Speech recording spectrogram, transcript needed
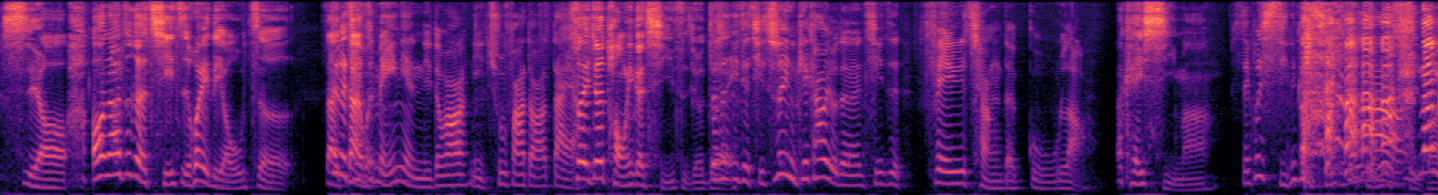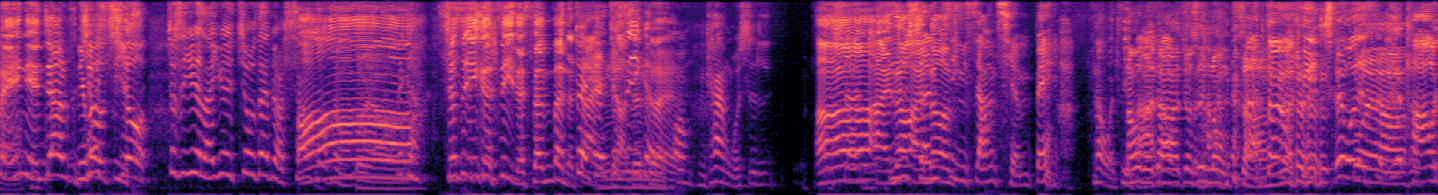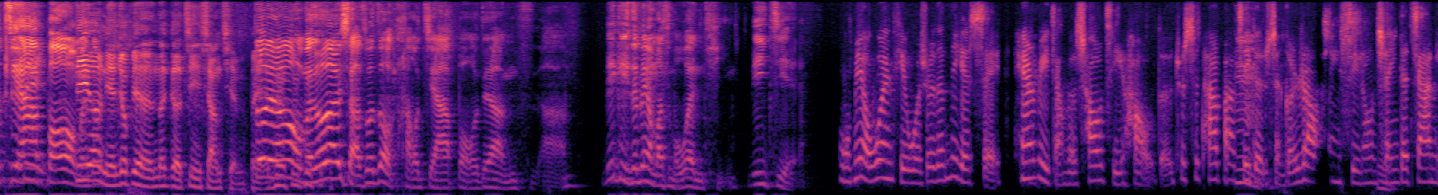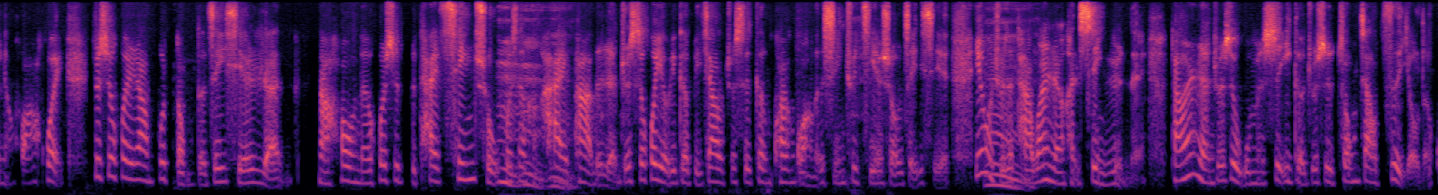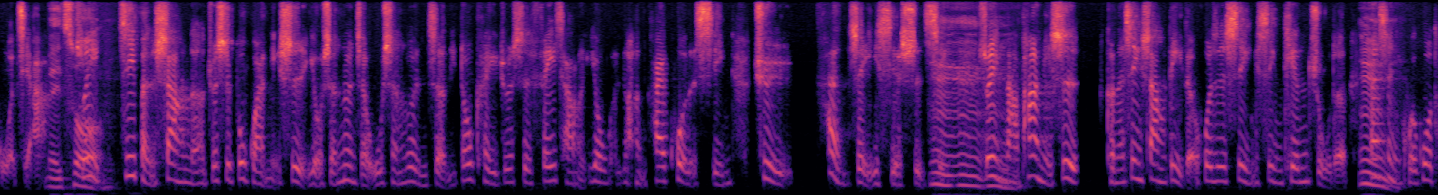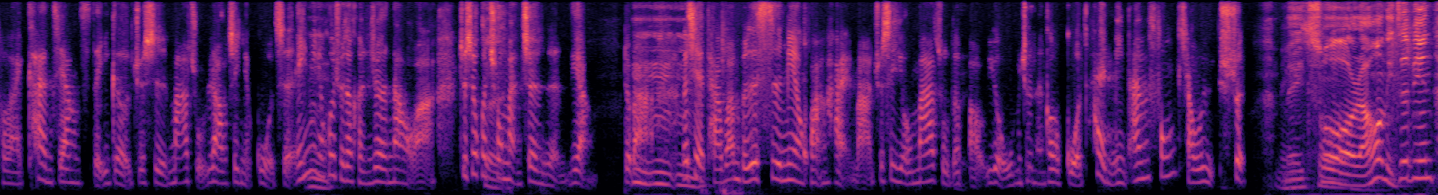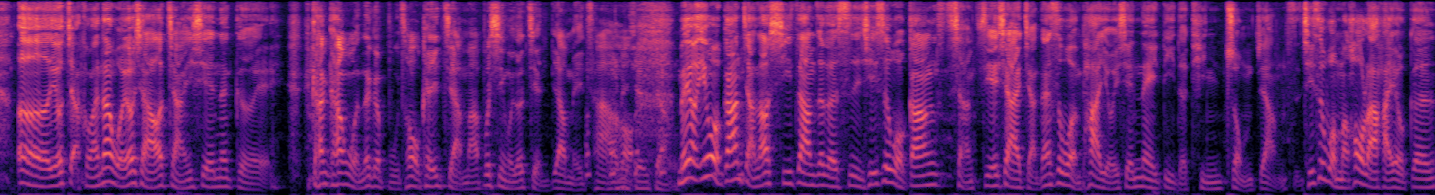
是哦，哦，那这个旗子会留着再这个旗子，每一年你都要，你出发都要带啊，所以就是同一个旗子就对。就是一直旗，所以你可以看到有的人旗子非常的古老，那可以洗吗？谁会洗那个旗子啦？那每一年这样子你会洗就就，就是越来越旧，代表香火很哦，那个就是一个自己的身份的对对，代表，就是一对不对个哦，你看我是资啊，I 深 know, I 资 know 深进香前辈，那我自己那会不会它大家就是弄脏？对我自己觉得我也对啊是掏家包，我们第二年就变成那个静香前辈。对啊，我们都在想说这种掏家包这样子啊。Vicky 这边有没有什么问题？理解我没有问题，我觉得那个谁 Henry 讲的超级好的，就是他把这个嗯。整个绕境形容成一个嘉年华会，就是会让不懂的这些人，然后呢，或是不太清楚或是很害嗯。怕的人，就是会有一个比较就是更宽广的心去接受这些。因为我觉得台嗯。湾人很幸运哎、台湾人就是我们是一个就是宗教自由的国家，没错所以，基本上呢，就是不管你是有神论者、无神论者，你都可以就是非常用很开阔的心去看这一些事情。嗯所以哪怕你是可能信上帝的，或是信信天主的，但是嗯你回过头来看这样子的一个就是妈祖绕境的过程，哎、你也嗯会觉得很热闹啊，就是会充满正能量。对吧？嗯嗯而且台湾不是四面环海嘛，就是有妈祖的保佑，我们就能够国泰民安、风调雨顺。没错，然后你这边呃有讲完，但我又想要讲一些那个哎，刚刚我那个补充我可以讲吗？不行我就剪掉，没差好，哦。你先讲。没有，因为我刚刚讲到西藏这个事，其实我刚刚想接下来讲，但是我很怕有一些内地的听众这样子。其实我们后来还有跟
